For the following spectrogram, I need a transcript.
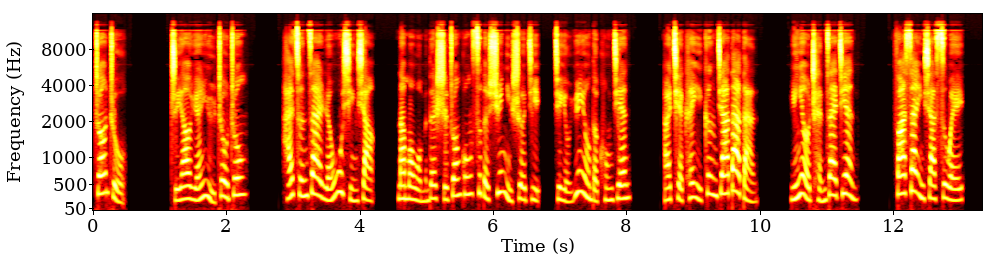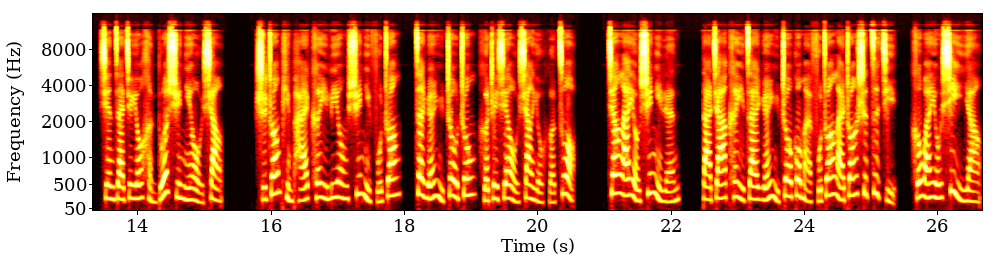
庄主，只要元宇宙中。还存在人物形象，那么我们的时装公司的虚拟设计就有运用的空间，而且可以更加大胆。云有尘再见，发散一下思维，现在就有很多虚拟偶像，时装品牌可以利用虚拟服装在元宇宙中和这些偶像有合作。将来有虚拟人，大家可以在元宇宙购买服装来装饰自己，和玩游戏一样。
